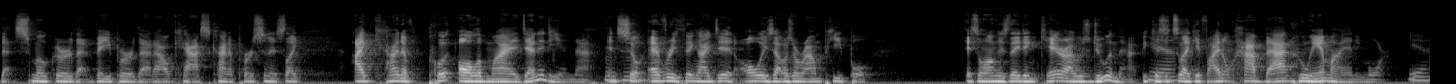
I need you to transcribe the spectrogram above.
that smoker, that vapor, that outcast kind of person is like I kind of put all of my identity in that. And so mm-hmm. everything I did, always I was around people as long as they didn't care, I was doing that because Yeah. it's like if I don't have that, who am I anymore? Yeah.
